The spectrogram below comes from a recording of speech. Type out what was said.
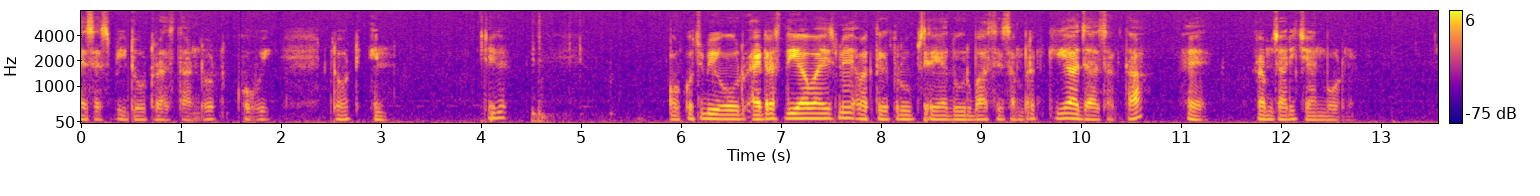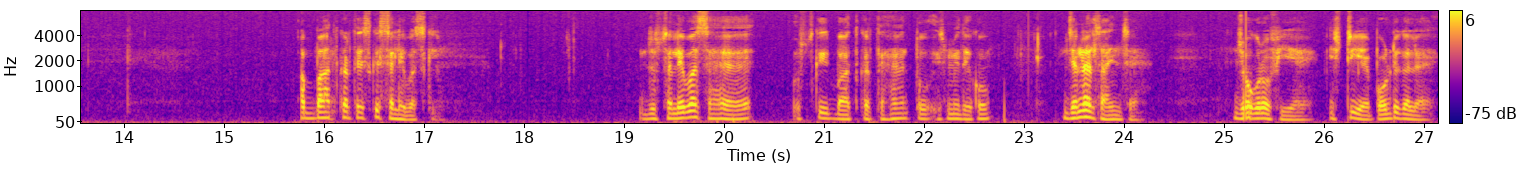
S S P dot Rajasthan dot gov dot in ठीक है? और कुछ भी और एड्रेस दिया हुआ है इसमें, व्यक्तिगत रूप से या दूरभाष से संपर्क किया जा सकता है, कर्मचारी चयन बोर्ड में। अब बात करते हैं इसके सिलेबस की। जो सिलेबस है, उसकी बात करते हैं तो इसमें देखो जनरल साइंस है जोग्राफी है हिस्ट्री है पॉलिटिकल है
